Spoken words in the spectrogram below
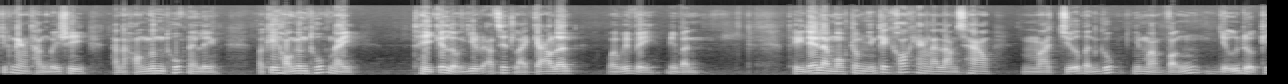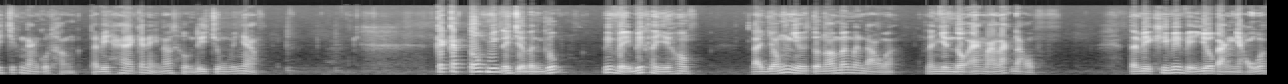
chức năng thận bị suy, thành ra họ ngưng thuốc này liền. Và khi họ ngưng thuốc này thì cái lượng uric acid lại cao lên và quý vị bị bệnh. Thì đây là một trong những cái khó khăn là làm sao mà chữa bệnh gút nhưng mà vẫn giữ được cái chức năng của thận, tại vì hai cái này nó thường đi chung với nhau. Cái cách tốt nhất để chữa bệnh gút, quý vị biết là gì không? Là giống như tôi nói mới ban đầu á, là nhìn đồ ăn mà lắc đầu. Tại vì khi quý vị vô bàn nhậu á,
